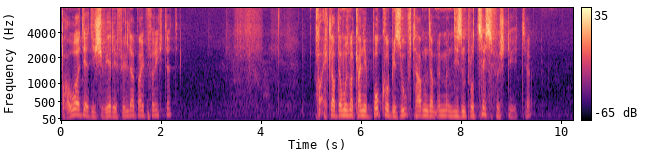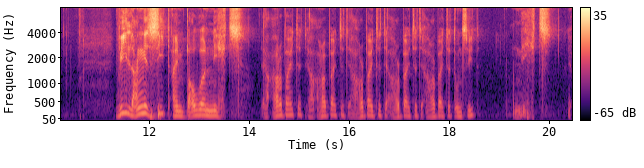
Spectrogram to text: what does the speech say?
Bauer, der die schwere Feldarbeit verrichtet? Ich glaube, da muss man keine Boko besucht haben, damit man diesen Prozess versteht. Ja? Wie lange sieht ein Bauer nichts? Er arbeitet, er arbeitet, er arbeitet, er arbeitet, er arbeitet und sieht nichts. Ja?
